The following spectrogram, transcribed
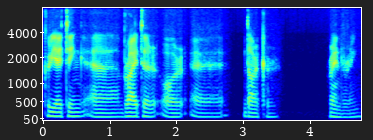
creating a brighter or a darker rendering.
